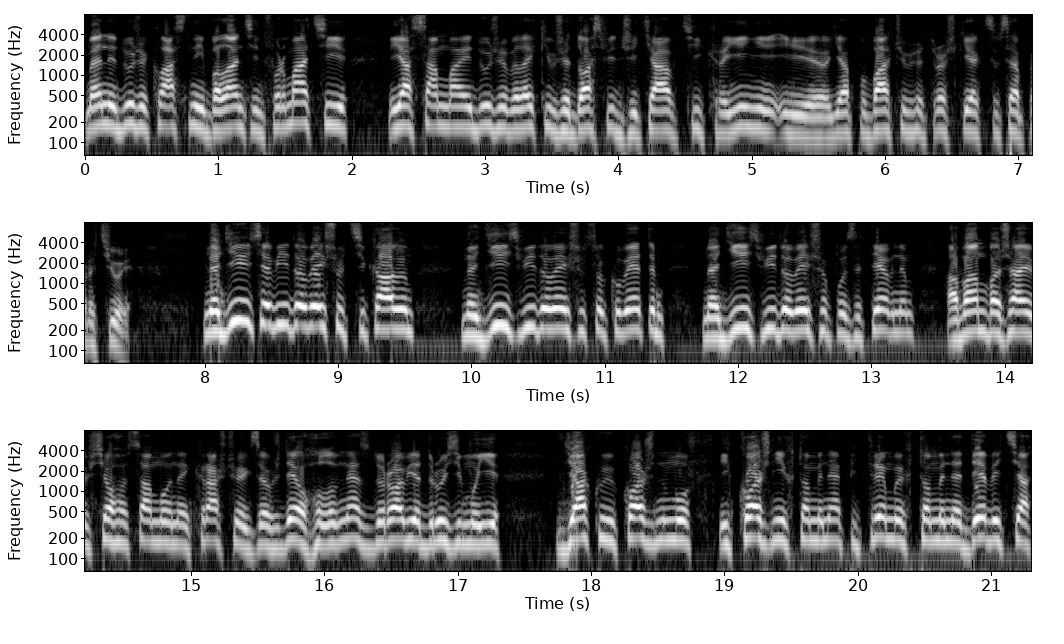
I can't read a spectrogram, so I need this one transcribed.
У мене дуже класний баланс інформації. І я сам маю дуже великий вже досвід життя в цій країні, і я побачив вже трошки, як це все працює. Надіюся, відео вийшло цікавим. Надіюсь, відео вийшло соковитим. Надіюсь, відео вийшло позитивним. А вам бажаю всього самого найкращого, як завжди. Головне здоров'я, друзі мої. Дякую кожному і кожній, хто мене підтримує, хто мене дивиться.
